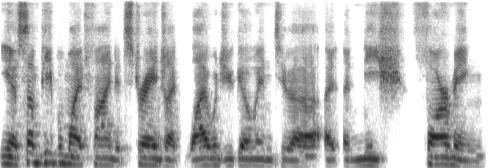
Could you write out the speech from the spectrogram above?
you know some people might find it strange like why would you go into a, a, niche farming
